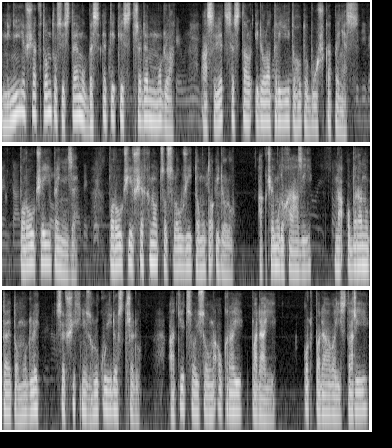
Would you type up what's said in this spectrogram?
Nyní je však v tomto systému bez etiky středem modla a svět se stal idolatrií tohoto bůžka peněz. Poroučejí peníze, poroučí všechno, co slouží tomuto idolu. A k čemu dochází? Na obranu této modly se všichni zhlukují do středu. A ti, co jsou na okraji, padají. Odpadávají staří,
